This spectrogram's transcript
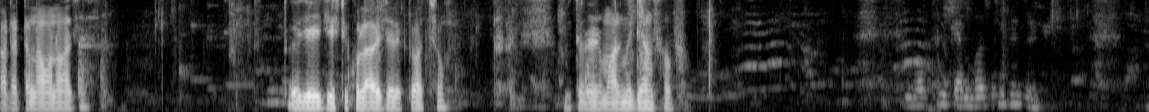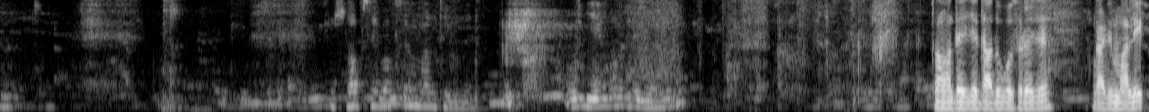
কাটারটা নামানো আছে। তো এই যে এই চিজটি খোলা হয়েছে, দেখতে পাচ্ছ? ভিতরের মাল মিডিয়াম সব। সব সে বক্সের মাল ঠিক আছে তো আমাদের যে দাদু বসে রয়েছে গাড়ির মালিক।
